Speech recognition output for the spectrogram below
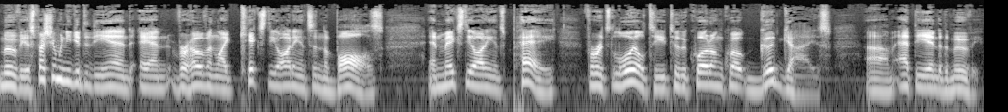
movie, especially when you get to the end and Verhoeven like kicks the audience in the balls and makes the audience pay for its loyalty to the quote unquote good guys um, at the end of the movie.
